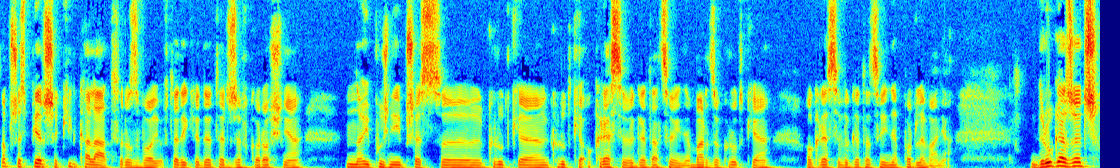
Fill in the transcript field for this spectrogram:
no, przez pierwsze kilka lat rozwoju, wtedy kiedy te drzewko rośnie, no i później przez e, krótkie, krótkie okresy wegetacyjne, bardzo krótkie okresy wegetacyjne podlewania. Druga rzecz,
